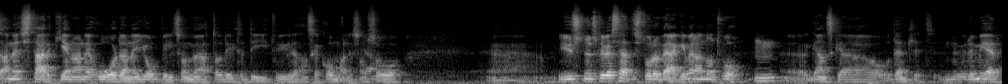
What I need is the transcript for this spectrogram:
han är stark igen, han är hård, han är jobbig liksom, att möta och det är lite dit vi vill att han ska komma. Liksom. Ja. Så, eh, just nu skulle jag säga att det står och väger mellan de två. Mm. Eh, ganska ordentligt. Nu är det mer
